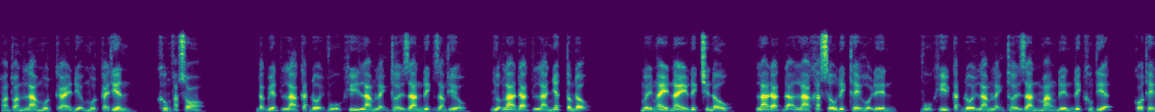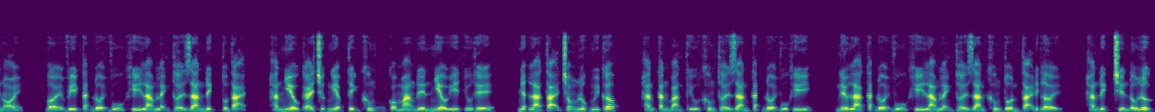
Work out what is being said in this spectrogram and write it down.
hoàn toàn là một cái điệu một cái thiên, không pháp so. Đặc biệt là các đội vũ khí làm lệnh thời gian đích giảm thiểu nhưỡng la đạt là nhất tâm động. Mấy ngày này đích chiến đấu, la đạt đã là khắc sâu đích thể hội đến vũ khí cắt đổi làm lệnh thời gian mang đến đích không tiện, có thể nói, bởi vì cắt đổi vũ khí làm lệnh thời gian đích tồn tại, hắn nhiều cái chức nghiệp tỉnh không có mang đến nhiều ít ưu thế, nhất là tại trong lúc nguy cấp, hắn căn bản tiểu không thời gian cắt đổi vũ khí, nếu là cắt đổi vũ khí làm lệnh thời gian không tồn tại đích lời, hắn đích chiến đấu lực,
